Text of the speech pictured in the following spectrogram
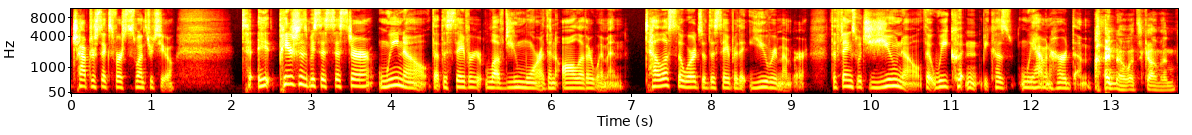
chapter six, verses one through two. T- Peter and says, Sister, we know that the Savior loved you more than all other women. Tell us the words of the Savior that you remember, the things which you know that we couldn't because we haven't heard them. I know what's coming.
